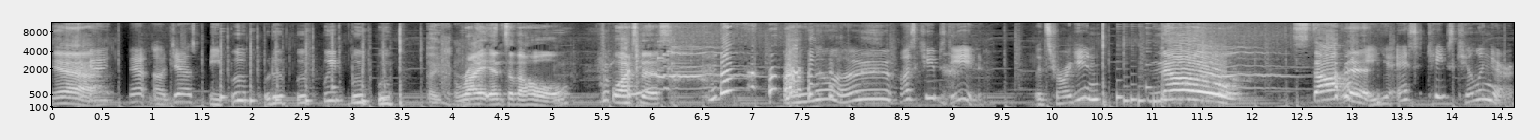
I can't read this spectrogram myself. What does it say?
Yeah. Okay, now I'll just beep boop boop boop boop boop boop. Right into the hole. Watch this. oh no, Ice Cube's dead. Let's try again. No! Stop Rocky, it! your acid keeps killing her.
